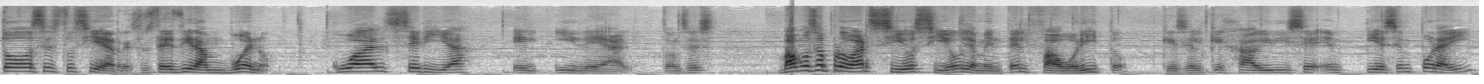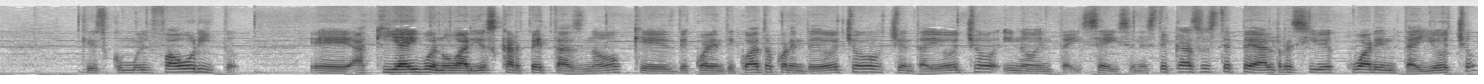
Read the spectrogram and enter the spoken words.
todos estos cierres. Ustedes dirán, bueno, ¿cuál sería el ideal? Entonces, vamos a probar sí o sí, obviamente, el favorito que es el que Javi dice empiecen por ahí, que es como el favorito. Eh, aquí hay, bueno, varias carpetas, ¿no? Que es de 44, 48, 88 y 96. En este caso, este pedal recibe 48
